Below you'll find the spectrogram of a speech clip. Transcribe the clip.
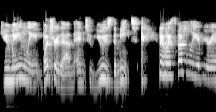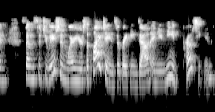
humanely butcher them and to use the meat. you know, especially if you're in some situation where your supply chains are breaking down and you need protein.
